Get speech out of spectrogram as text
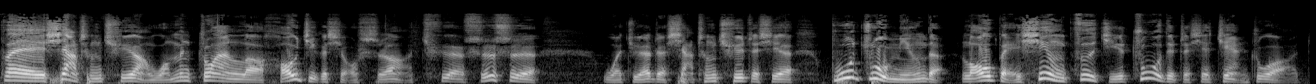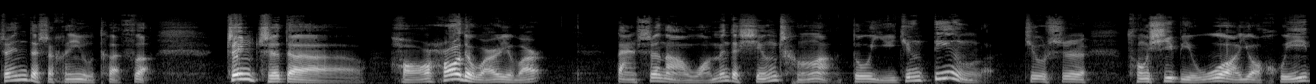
在下城区啊，我们转了好几个小时啊，确实是，我觉着下城区这些不著名的老百姓自己住的这些建筑啊，真的是很有特色，真值得好好的玩一玩。但是呢，我们的行程啊都已经定了，就是从西比乌要回。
